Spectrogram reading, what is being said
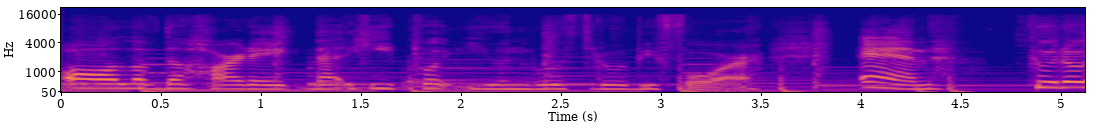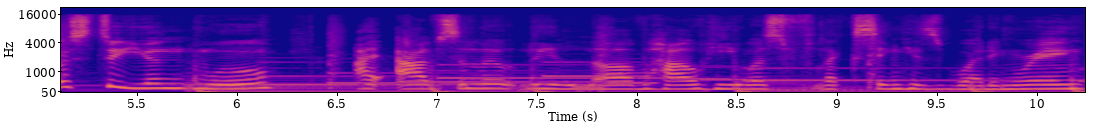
all of the heartache that he put Yunwoo through before. And kudos to Yunwoo. I absolutely love how he was flexing his wedding ring,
